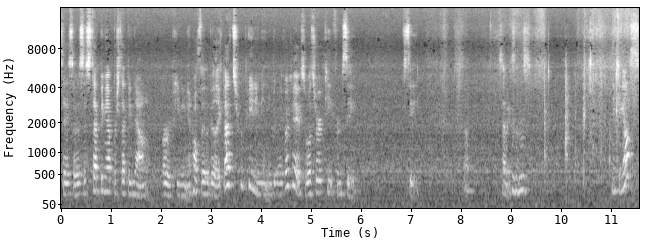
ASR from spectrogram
Say, so is this stepping up or stepping down or repeating? And hopefully they'll be like, that's repeating. And you'll be like, okay, so what's a repeat from C? C. So, does that make Mhm. sense? Anything else?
